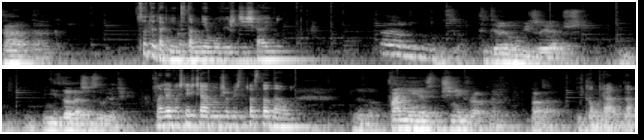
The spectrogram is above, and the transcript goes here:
Tak, tak. Co ty tak nic tam nie mówisz dzisiaj? Ty tyle mówisz, że ja już nic dodać, nic ująć. Ale właśnie chciałabym, żebyś teraz dodał. No, fajnie jest, śnieg za oknem pada. I To prawda.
